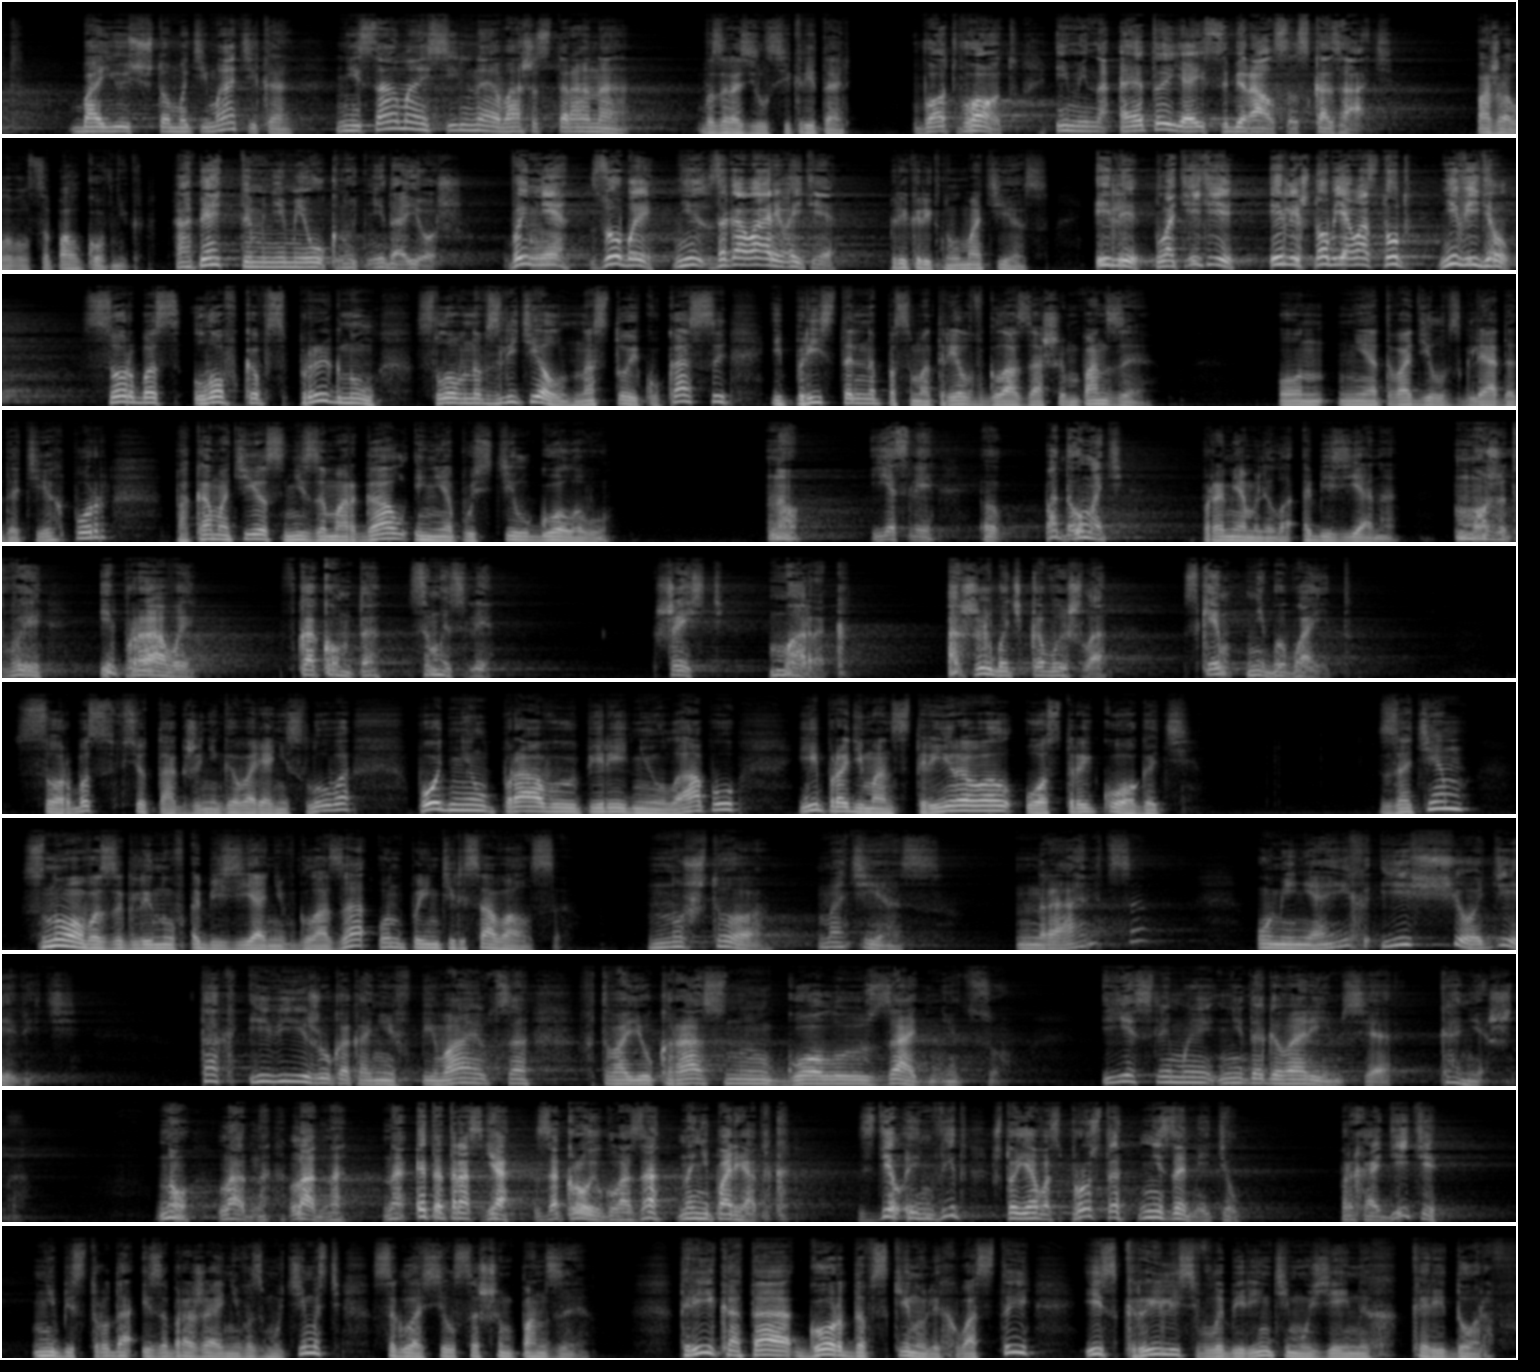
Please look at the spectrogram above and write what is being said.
боюсь, что математика – не самая сильная ваша сторона», — возразил секретарь. «Вот-вот, именно это я и собирался сказать», — пожаловался полковник. «Опять ты мне мяукнуть не даешь. Вы мне зубы не заговаривайте!» — прикрикнул Матиас. «Или платите, или чтоб я вас тут не видел!» Сорбас ловко вспрыгнул, словно взлетел на стойку кассы и пристально посмотрел в глаза шимпанзе. Он не отводил взгляда до тех пор, пока Матиас не заморгал и не опустил голову. «Ну, если э, подумать...» — промямлила обезьяна. «Может, вы и правы в каком-то смысле. Шесть марок. Ошибочка вышла. С кем не бывает». Сорбос, все так же не говоря ни слова, — поднял правую переднюю лапу и продемонстрировал острый коготь. Затем, снова заглянув обезьяне в глаза, он поинтересовался. «Ну что, Матиас, нравится? У меня их еще девять. Так и вижу, как они впиваются в твою красную голую задницу. Если мы не договоримся, конечно. Ну, ладно, ладно. На этот раз я закрою глаза на непорядок. Сделаем вид, что я вас просто не заметил. Проходите. Не без труда изображая невозмутимость, согласился шимпанзе. Три кота гордо вскинули хвосты и скрылись в лабиринте музейных коридоров.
